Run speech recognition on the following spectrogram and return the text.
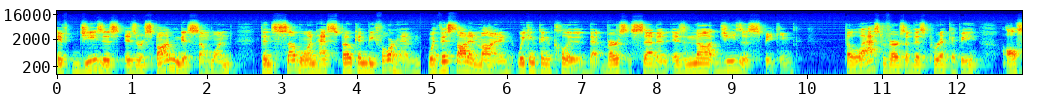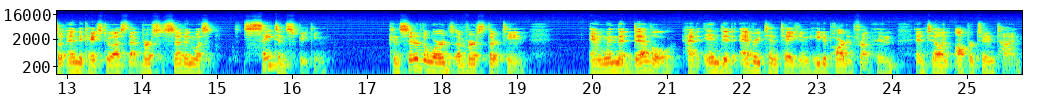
If Jesus is responding to someone, then someone has spoken before him. With this thought in mind, we can conclude that verse 7 is not Jesus speaking. The last verse of this pericope also indicates to us that verse 7 was Satan speaking. Consider the words of verse 13. And when the devil had ended every temptation, he departed from him until an opportune time.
